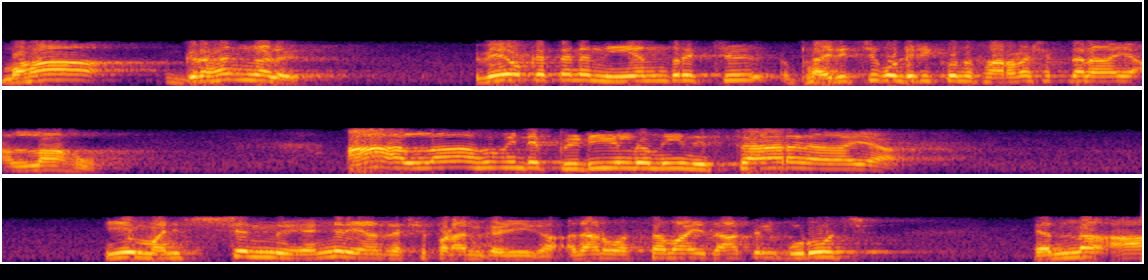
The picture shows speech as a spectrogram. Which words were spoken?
മഹാഗ്രഹങ്ങൾ ഇവയൊക്കെ തന്നെ നിയന്ത്രിച്ച് ഭരിച്ചുകൊണ്ടിരിക്കുന്ന സർവശക്തനായ അള്ളാഹു ആ അള്ളാഹുവിന്റെ പിടിയിൽ നിന്ന് ഈ നിസ്സാരനായ ഈ മനുഷ്യന് എങ്ങനെയാണ് രക്ഷപ്പെടാൻ കഴിയുക? അതാണ് വസ്തമായി ദാത്തിൽ ബുറൂജ് എന്ന ആ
